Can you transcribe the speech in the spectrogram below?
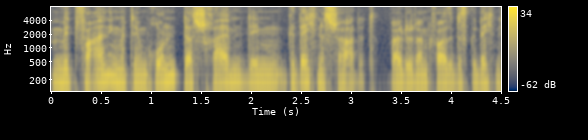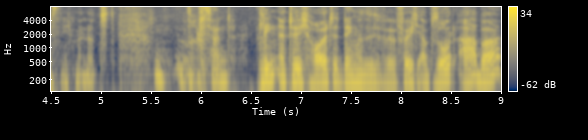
mit vor allen Dingen mit dem Grund, dass Schreiben dem Gedächtnis schadet, weil du dann quasi das Gedächtnis nicht mehr nutzt. Interessant. Klingt natürlich heute, denkt man sich, völlig absurd, aber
